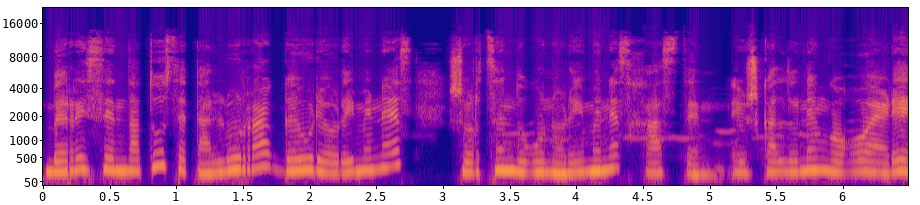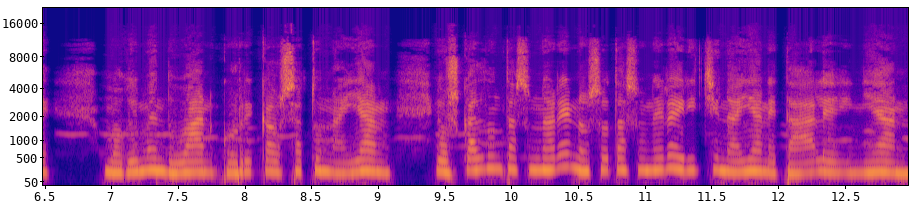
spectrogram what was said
berri zendatuz eta lurra geure oroimenez, sortzen dugun oroimenez jazten. Euskaldunen gogoa ere, mugimenduan, korrika osatu nahian, Euskalduntasunaren osotasunera iritsi nahian eta aleginean,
